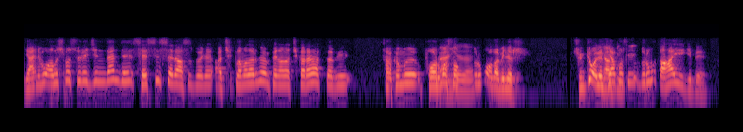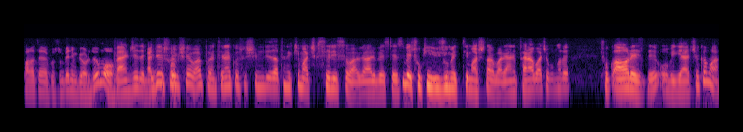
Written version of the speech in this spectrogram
yani bu alışma sürecinden de sessiz sedasız böyle açıklamalarını ön plana çıkararak da bir takımı forma sokma durumu olabilir. Çünkü Olympiakos'un de, durumu daha iyi gibi Panathinaikos'un benim gördüğüm o. Bence de. Bir yani, de şöyle bir şey var. Panathinaikos'un şimdi zaten iki maçlık serisi var galibiyet serisi ve çok iyi hücum ettiği maçlar var. Yani Fenerbahçe bunları çok ağır ezdi. O bir gerçek ama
